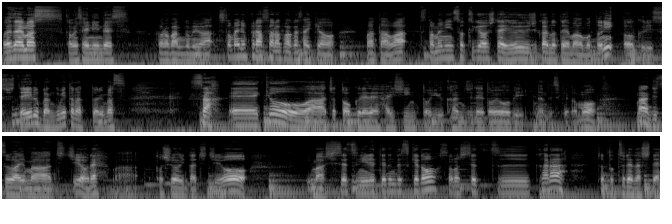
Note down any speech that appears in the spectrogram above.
おはようございます。亀仙人です。この番組は、勤め人プラスアルファが最強、または、勤め人卒業して余裕時間のテーマをもとにお送りしている番組となっております。さあ、えー今日はちょっと遅れで配信という感じで土曜日なんですけども、まあ実は今、父をね、まあ、年老いた父を、今、施設に入れてるんですけど、その施設からちょっと連れ出して、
